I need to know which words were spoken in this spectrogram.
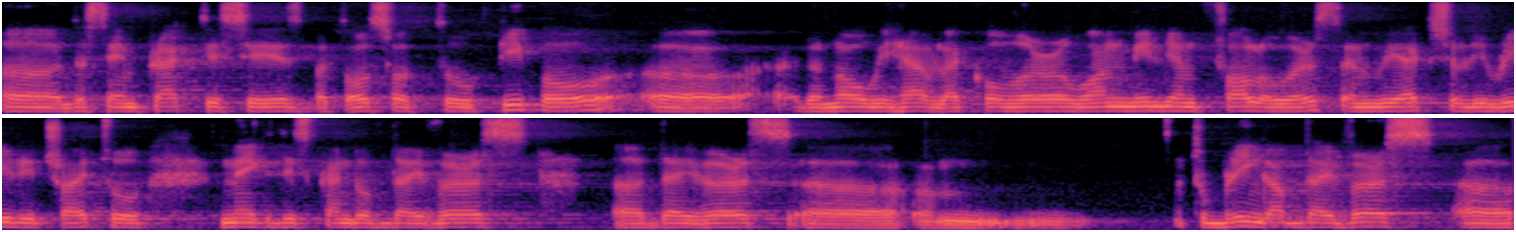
uh, the same practices, but also to people. Uh, I don't know, we have like over 1 million followers, and we actually really try to make this kind of diverse, uh, diverse, um, to bring up diverse uh,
